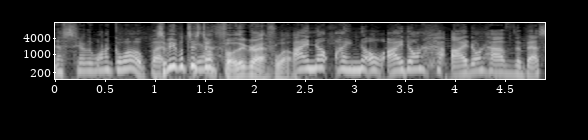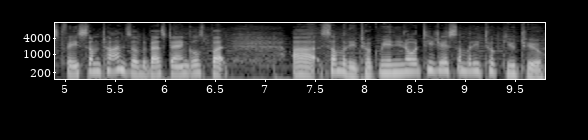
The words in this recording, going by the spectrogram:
necessarily want to go out. But Some people just yeah. don't photograph well. I know, I know. I don't. Ha- I don't have the best face sometimes or the best angles, but uh, somebody took me, and you know what, TJ? Somebody took you too.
